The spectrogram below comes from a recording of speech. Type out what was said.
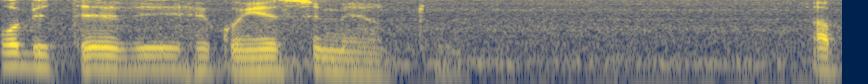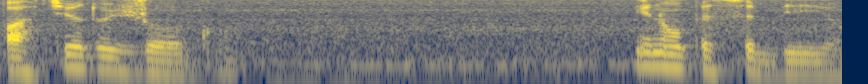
obteve reconhecimento a partir do jogo e não percebiam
